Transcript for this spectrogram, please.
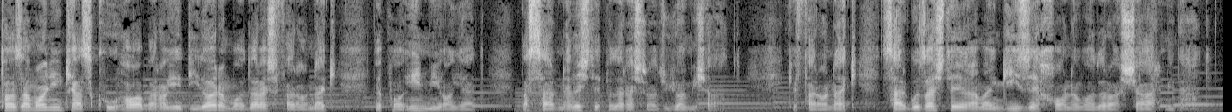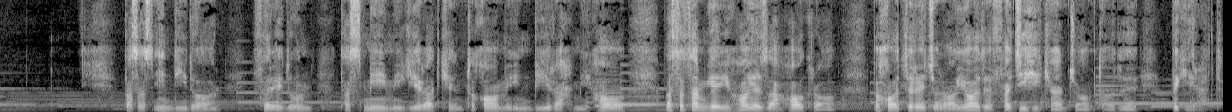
تا زمانی که از کوها برای دیدار مادرش فرانک به پایین می آید و سرنوشت پدرش را جویا می شود که فرانک سرگذشت غمانگیز خانواده را شهر می دهد. پس از این دیدار فریدون تصمیم می گیرد که انتقام این بیرحمی ها و ستمگری های زحاک را به خاطر جنایات فجیحی که انجام داده بگیرد.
